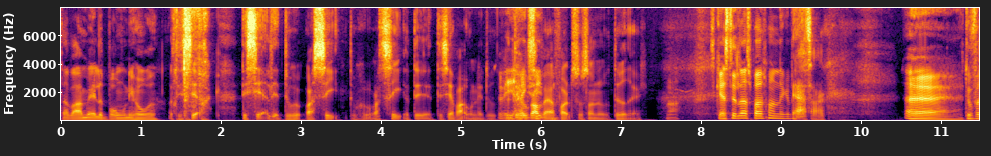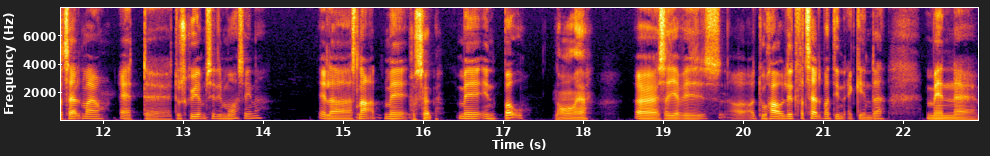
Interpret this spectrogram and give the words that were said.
der bare malede brun i hovedet. Og det ser, det ser lidt, du kan godt se, du kan godt se, at det, det ser bare ondt ud. ved, jeg det har kan ikke godt være, at folk så sådan ud, det ved jeg ikke. Skal jeg stille dig et spørgsmål, Niklas? Ja, tak. Øh, du fortalte mig jo, at øh, du skulle hjem til din mor senere. Eller snart med, På søndag? med en bog. Nå ja. Øh, så jeg vil, og du har jo lidt fortalt mig din agenda, men øh,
